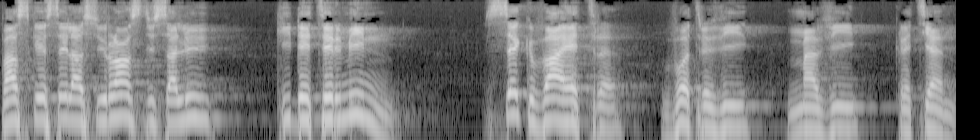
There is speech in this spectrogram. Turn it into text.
Parce que c'est l'assurance du salut qui détermine ce que va être votre vie, ma vie chrétienne.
